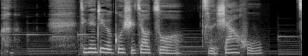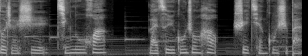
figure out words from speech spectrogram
今天这个故事叫做《紫砂壶》，作者是秦芦花，来自于公众号睡前故事版。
